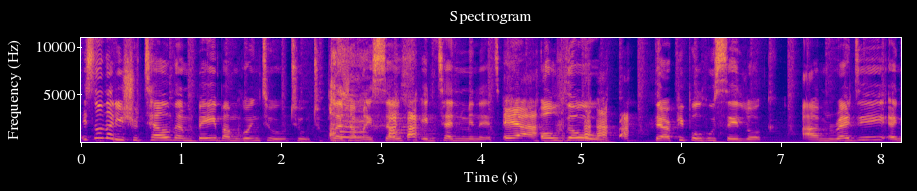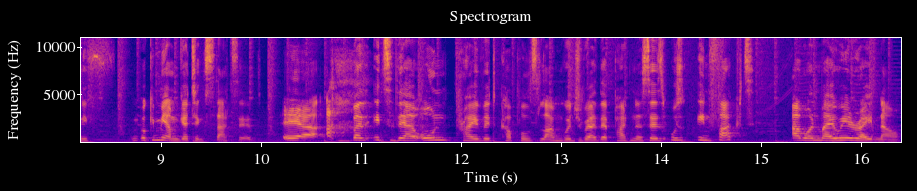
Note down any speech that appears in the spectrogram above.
It's not that you should tell them, babe, I'm going to to, to pleasure myself in 10 minutes. Yeah. Although there are people who say, look, I'm ready, and if okay, me, I'm getting started. Yeah. But it's their own private couple's language where their partner says, in fact, I'm on my way right now.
